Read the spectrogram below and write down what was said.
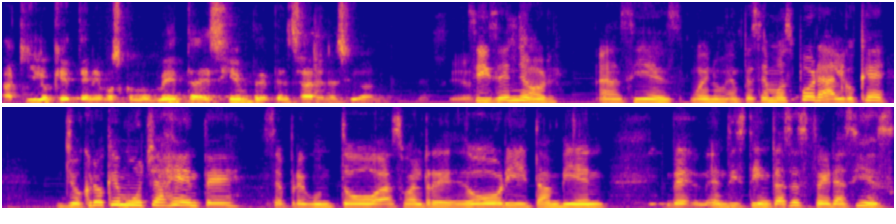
aquí lo que tenemos como meta es siempre pensar en el ciudadano. Sí, señor, así es. Bueno, empecemos por algo que yo creo que mucha gente se preguntó a su alrededor y también en distintas esferas y es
